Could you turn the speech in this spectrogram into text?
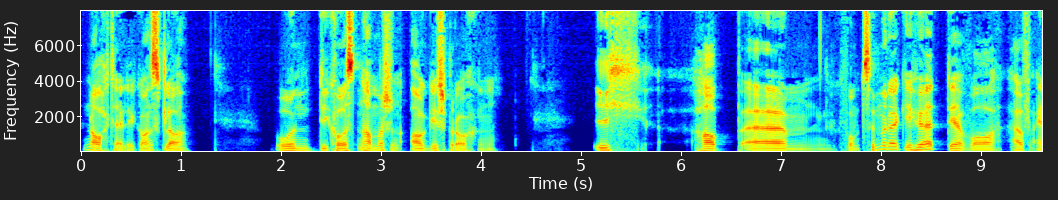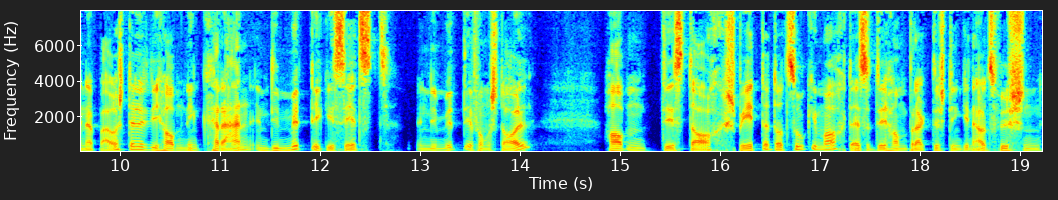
Nachteile, ganz klar. Und die Kosten haben wir schon angesprochen. Ich habe ähm, vom Zimmerer gehört, der war auf einer Baustelle, die haben den Kran in die Mitte gesetzt, in die Mitte vom Stall, haben das Dach später dazu gemacht, also die haben praktisch den genau zwischen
